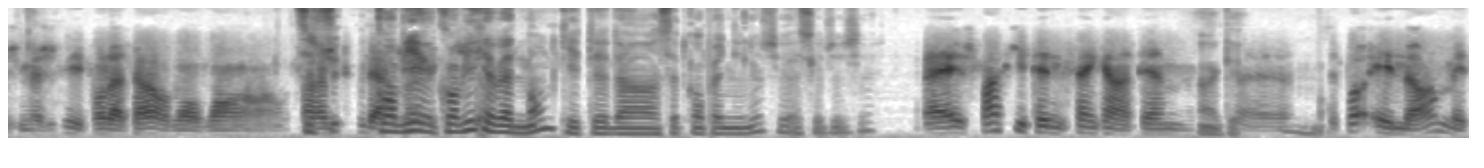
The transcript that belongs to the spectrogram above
j'imagine que les fondateurs vont, vont faire un Sais-tu petit coup d'argent. combien combien il y avait de monde qui était dans cette compagnie-là? Est-ce que tu sais? Ben, je pense qu'il était une cinquantaine. OK. Euh, c'est pas énorme, mais,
